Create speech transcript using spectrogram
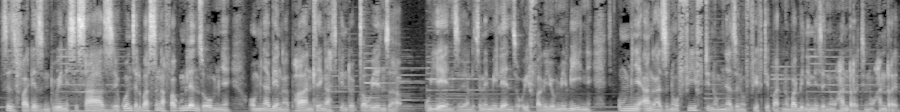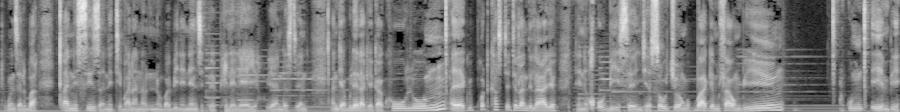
sizifake ezintweni sisazi ukwenzela uba singafaki umlenze omnye omnye abe ngaphandle ingaske into xa uyenza uyenze yandise nemilenze uyifake yomibini. Umnye angazi no-50 nomnye aze no-50 but nobabini nize no-100 no-100 ukwenzela uba xa nisiza nidibana nobabini nenze into epheleleyo uyaunderstand andiyabulela ke kakhulu um kwipodcast ethu elandelayo ndinikrobise nje. Sowujonga ukuba ke mhlawumbi kumcimbi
